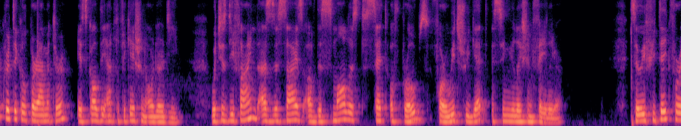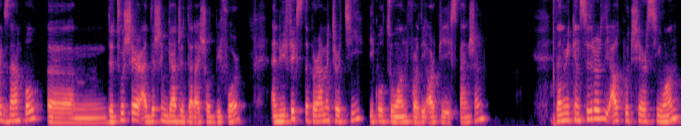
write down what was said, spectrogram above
critical parameter is called the amplification order D, which is defined as the size of the smallest set of probes for which we get a simulation failure. So if we take, for example, um, the two share addition gadget that I showed before, and we fix the parameter t equal to one for the RP expansion, then we consider the output share C1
